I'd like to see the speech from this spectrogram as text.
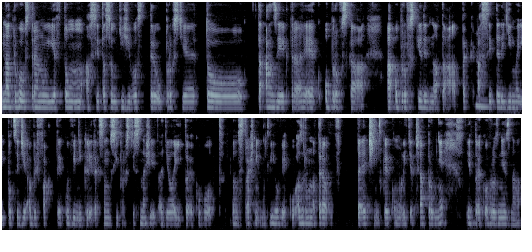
Na druhou stranu je v tom asi ta soutěživost, kterou prostě to ta Asie, která je jako obrovská a obrovsky lidnatá, tak hmm. asi ty lidi mají pocit, že aby fakt jako vynikli, tak se musí prostě snažit a dělají to jako od uh, strašně útlýho věku. A zrovna teda v té čínské komunitě třeba pro mě je to jako hrozně znát.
